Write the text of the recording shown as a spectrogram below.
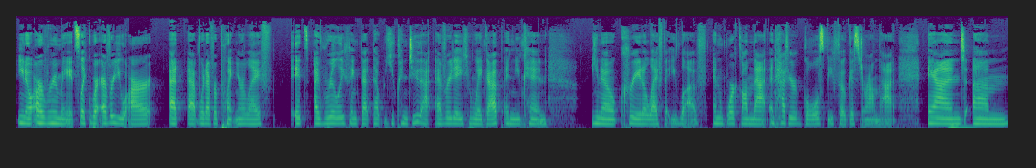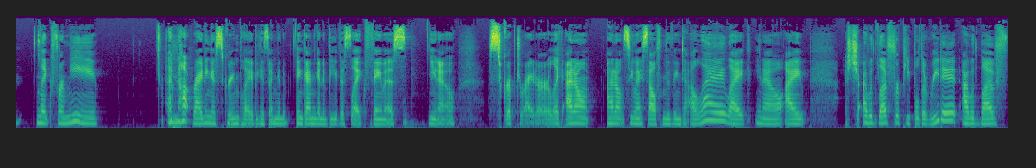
you know, our roommates, like wherever you are at at whatever point in your life, it's I really think that that you can do that every day. You can wake up and you can you know, create a life that you love and work on that and have your goals be focused around that. And um like for me, I'm not writing a screenplay because I'm going to think I'm going to be this like famous, you know, script writer. Like I don't I don't see myself moving to LA like, you know, I I would love for people to read it. I would love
